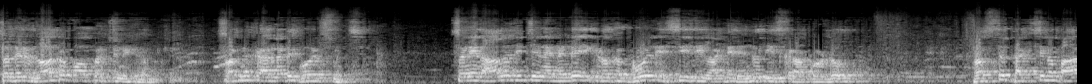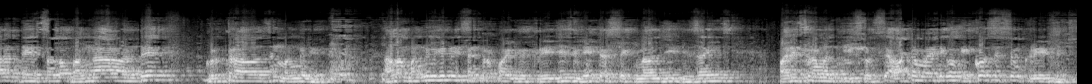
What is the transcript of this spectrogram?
So there is lot of opportunity స్వర్ణకారులు అంటే గోల్డ్ స్మిత్స్ సో నేను ఆలోచించేది ఏంటంటే ఇక్కడ ఒక గోల్డ్ ఎస్సీజీ లాంటిది ఎందుకు తీసుకురాకూడదు? ఫస్ట్ దక్షిణ భారతదేశంలో బంగారం అంటే గుర్తు రావాల్సిన మంగళగిరి. అలా మంగళగిరిని సెంటర్ పాయింట్గా క్రియేట్ చేసి లేటెస్ట్ టెక్నాలజీ డిజైన్స్ పరిశ్రమలు తీసుకొస్తే ఆటోమేటిక్ ఒక ఎకో సిస్టమ్ క్రియేట్ చేసి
